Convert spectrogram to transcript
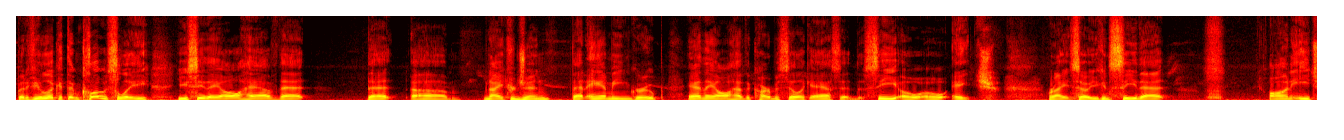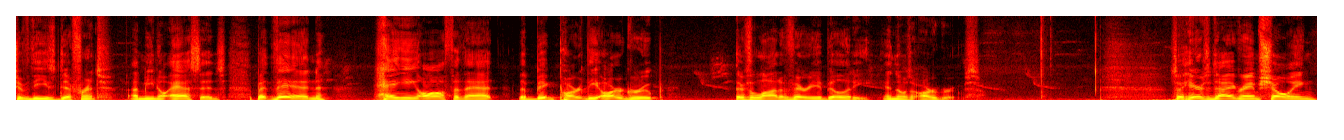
But if you look at them closely, you see they all have that, that um, nitrogen, that amine group, and they all have the carboxylic acid, the COOH right? So you can see that on each of these different amino acids. But then hanging off of that, the big part, the R group, there's a lot of variability in those R groups. So here's a diagram showing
